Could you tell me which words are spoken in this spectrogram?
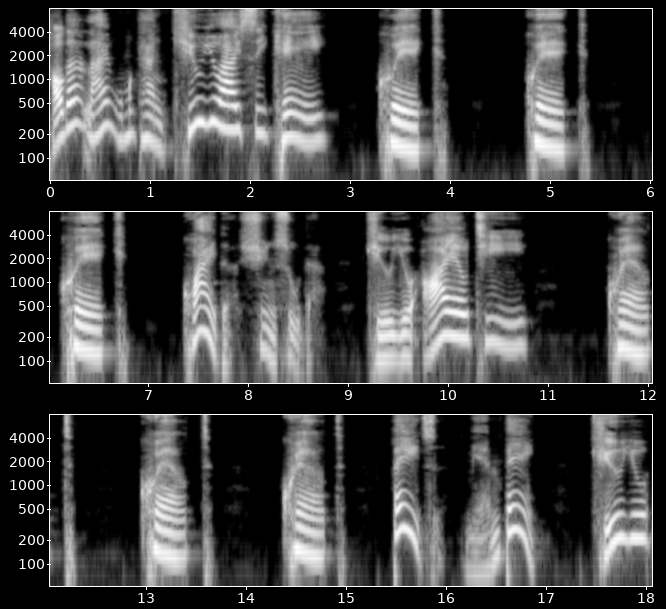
好的，来我们看 q u i c k，quick，quick，quick，快的，迅速的。q u i l t，quilt，quilt，quilt。被子，棉被，Q U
